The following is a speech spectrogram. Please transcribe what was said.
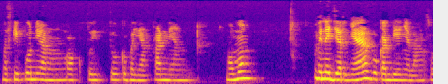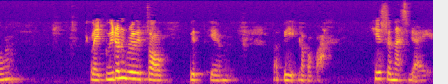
Meskipun yang waktu itu kebanyakan yang ngomong manajernya bukan dianya langsung. Like we don't really talk with him. Tapi gak apa-apa. He's a nice guy.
